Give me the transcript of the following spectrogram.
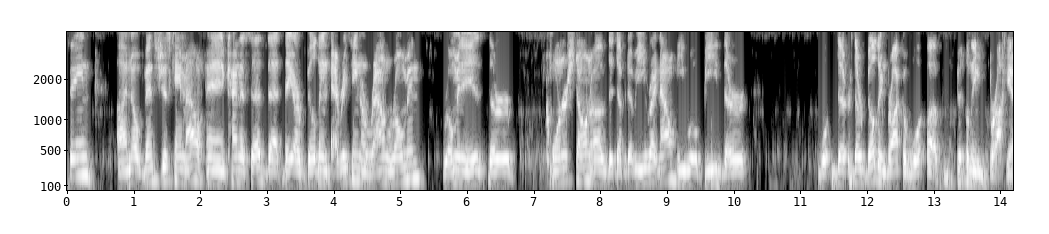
thing. I know Vince just came out and kind of said that they are building everything around Roman. Roman is their cornerstone of the WWE right now. He will be their their, their building block of what uh, building block yeah,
